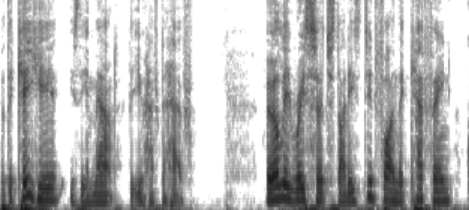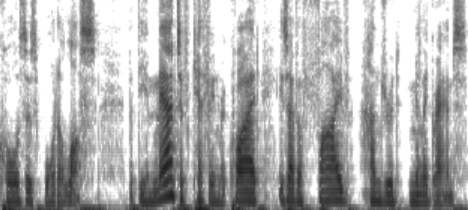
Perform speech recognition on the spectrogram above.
But the key here is the amount that you have to have. Early research studies did find that caffeine causes water loss, but the amount of caffeine required is over 500 milligrams.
